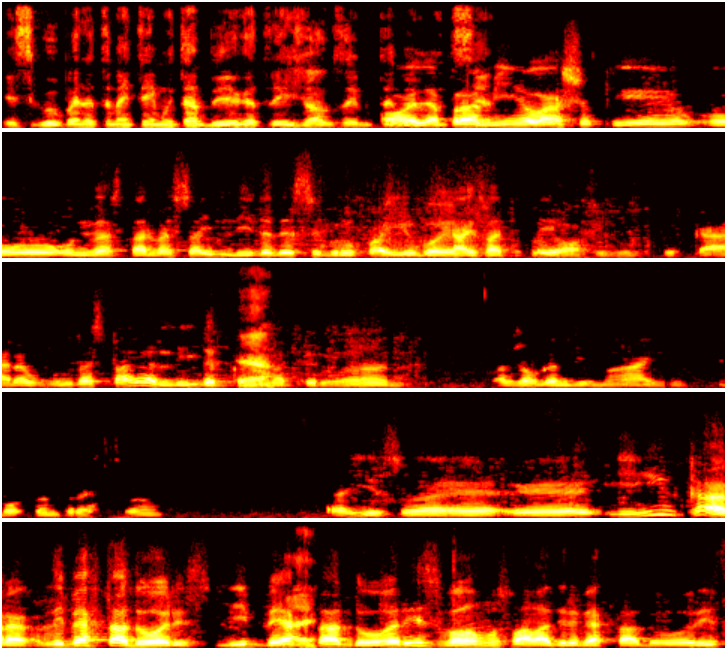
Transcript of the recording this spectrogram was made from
Esse grupo ainda também tem muita briga, três jogos aí, muita Olha, para mim, eu acho que o Universitário vai sair líder desse grupo aí, o Goiás vai para o playoff, viu? Porque, cara, o Universitário é líder do é. Campeonato é. Peruano tá jogando demais, botando pressão. É isso. É, é, é, e, cara, Libertadores. Libertadores, vamos falar de Libertadores.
